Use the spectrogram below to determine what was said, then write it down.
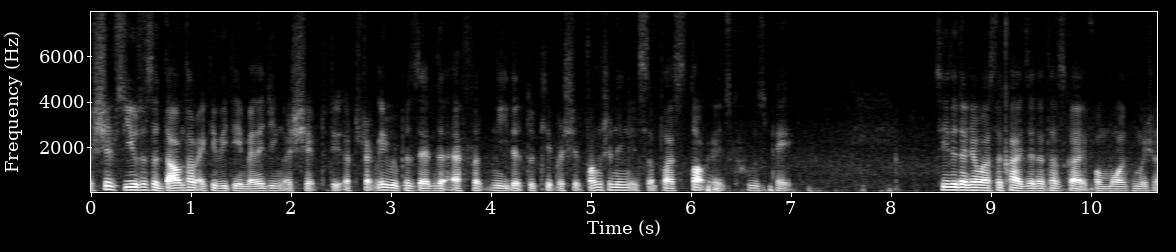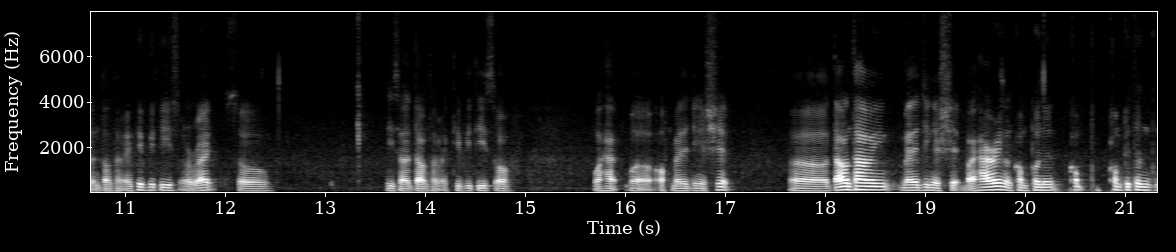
The ship uses a downtime activity in managing a ship to abstractly represent the effort needed to keep a ship functioning, its supply stock, and its crew's pay. See the Dungeon Master Guide and Task Guide for more information on downtime activities. Alright, so these are downtime activities of what uh, of managing a ship. Uh, downtime managing a ship by hiring a competent, comp competent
